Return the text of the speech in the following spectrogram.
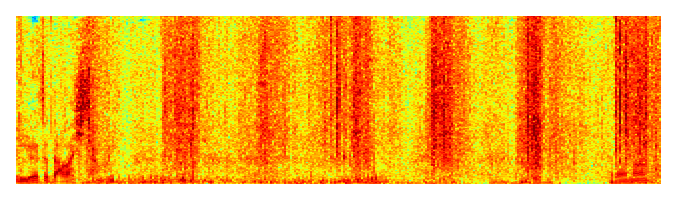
일로 해서 나가시자. 그러나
